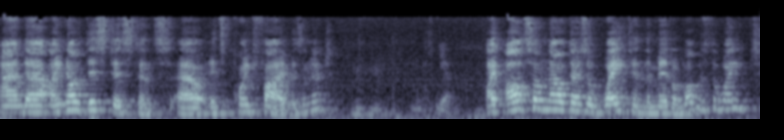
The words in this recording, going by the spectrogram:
and uh, I know this distance, uh, it's 0.5, isn't it? Mm-hmm. I also know there's a weight in the middle. What was the weight?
